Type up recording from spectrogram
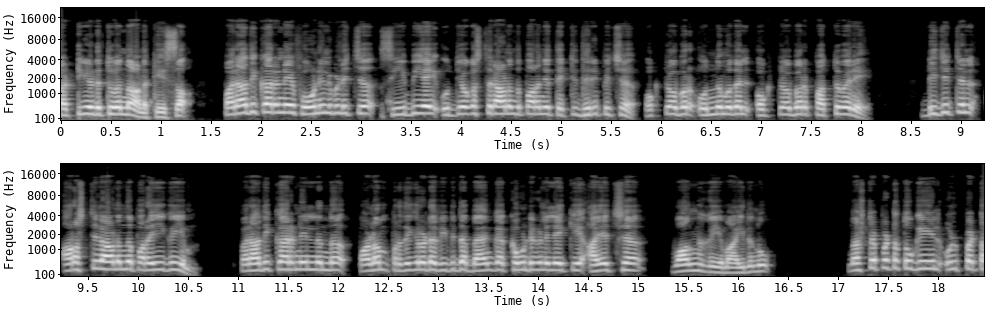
തട്ടിയെടുത്തുവെന്നാണ് കേസ്. പരാതിക്കാരനെ ഫോണിൽ വിളിച്ച് സി ബി ഐ ഉദ്യോഗസ്ഥരാണെന്ന് പറഞ്ഞ് തെറ്റിദ്ധരിപ്പിച്ച് ഒക്ടോബർ ഒന്ന് മുതൽ ഒക്ടോബർ പത്ത് വരെ ഡിജിറ്റൽ അറസ്റ്റിലാണെന്ന് പറയുകയും പരാതിക്കാരനിൽ നിന്ന് പണം പ്രതികളുടെ വിവിധ ബാങ്ക് അക്കൗണ്ടുകളിലേക്ക് അയച്ച് വാങ്ങുകയുമായിരുന്നു. നഷ്ടപ്പെട്ട തുകയിൽ ഉൾപ്പെട്ട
